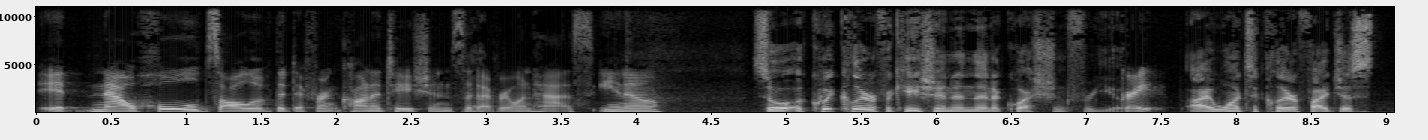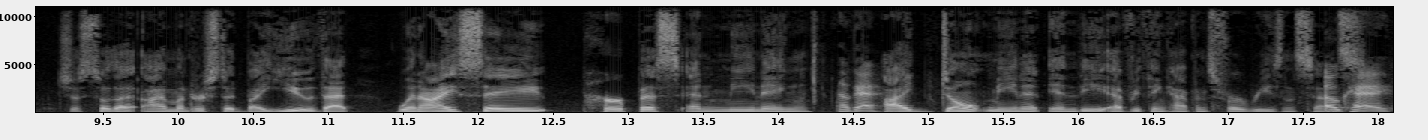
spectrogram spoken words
it now holds all of the different connotations that everyone has, you know? So a quick clarification and then a question for you. Great. I want to clarify just just so that I'm understood by you that when I say purpose and meaning, Okay. I don't mean it in the everything happens for a reason sense. Okay,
